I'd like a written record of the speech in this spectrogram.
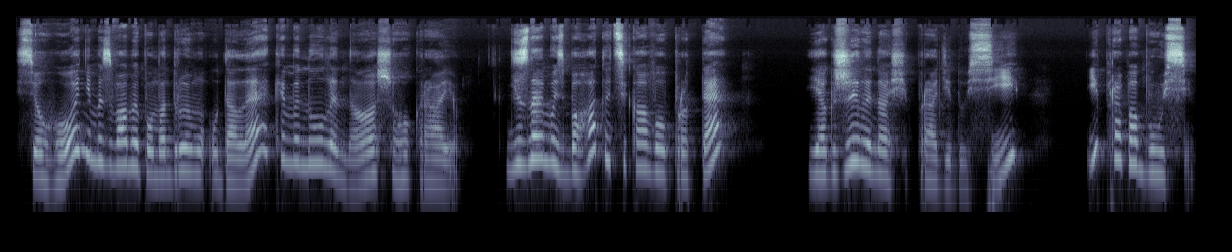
сьогодні ми з вами помандруємо у далеке минуле нашого краю. Дізнаємось багато цікавого про те, як жили наші прадідусі і прабабусі.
